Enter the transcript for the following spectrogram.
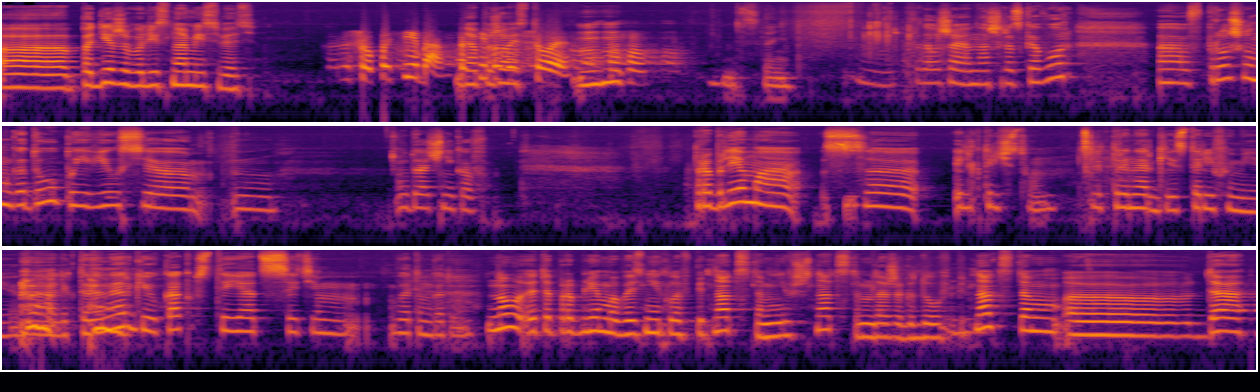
э, поддерживали с нами связь. Хорошо, спасибо. Да, спасибо пожалуйста. большое. Угу. Угу. До свидания. Продолжаем наш разговор. А, в прошлом году появился удачников Проблема с электричеством, с электроэнергией, с тарифами на электроэнергию. Как обстоят с этим в этом году? Ну, эта проблема возникла в 15-м, не в 16-м даже году, в 15-м, э, да,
